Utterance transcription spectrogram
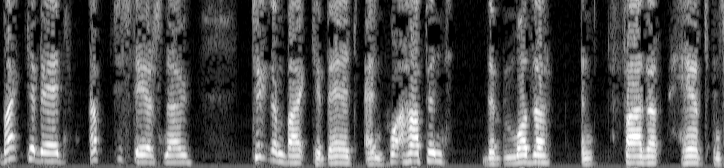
back to bed, up the stairs now. Took them back to bed and what happened? The mother and father heard and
